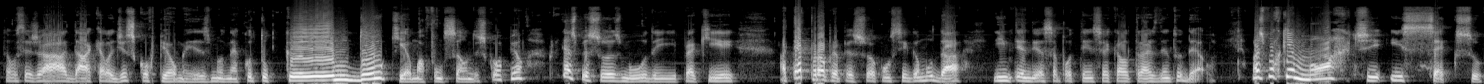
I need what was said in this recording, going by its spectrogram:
Então você já dá aquela de escorpião mesmo, né, cutucando, que é uma função do escorpião, para que as pessoas mudem e para que até a própria pessoa consiga mudar e entender essa potência que ela traz dentro dela. Mas por que morte e sexo?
